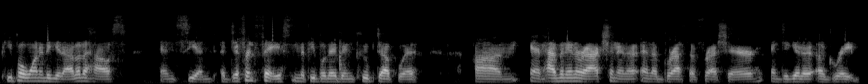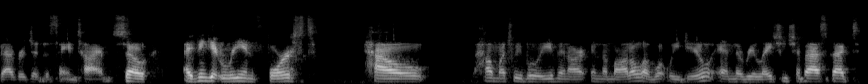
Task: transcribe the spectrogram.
people wanted to get out of the house and see a, a different face than the people they've been cooped up with. Um, and have an interaction and a, and a, breath of fresh air and to get a, a great beverage at the same time. So I think it reinforced how how much we believe in our in the model of what we do and the relationship aspect,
